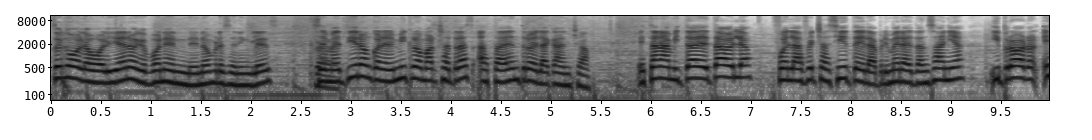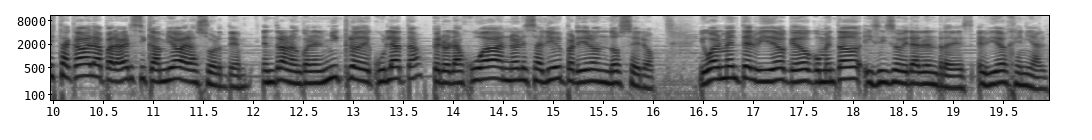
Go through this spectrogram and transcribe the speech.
Son como los bolivianos que ponen nombres en inglés. Se metieron con el micro marcha atrás hasta dentro de la cancha. Están a mitad de tabla, fue en la fecha 7 de la primera de Tanzania, y probaron esta cábala para ver si cambiaba la suerte. Entraron con el micro de culata, pero la jugada no les salió y perdieron 2-0. Igualmente el video quedó documentado y se hizo viral en redes. El video es genial.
